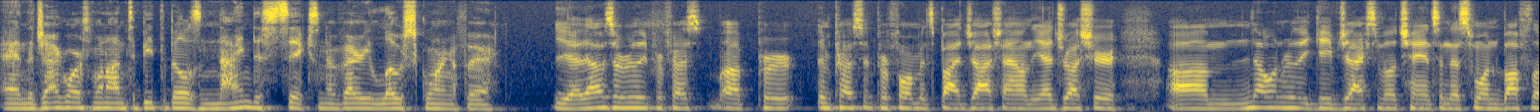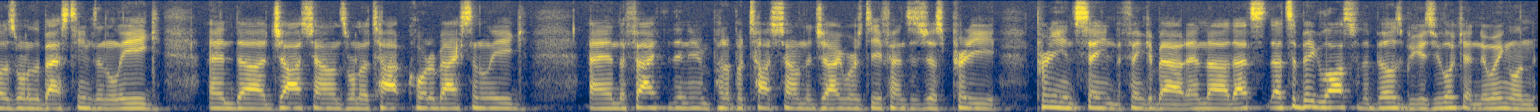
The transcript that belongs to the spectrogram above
and the Jaguars went on to beat the Bills nine to six in a very low scoring affair. Yeah, that was a really profess- uh, per- impressive performance by Josh Allen, the edge rusher. Um, no one really gave Jacksonville a chance in this one. Buffalo is one of the best teams in the league, and uh, Josh Allen's one of the top quarterbacks in the league. And the fact that they didn't even put up a touchdown in the Jaguars' defense is just pretty pretty insane to think about. And uh, that's that's a big loss for the Bills because you look at New England,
